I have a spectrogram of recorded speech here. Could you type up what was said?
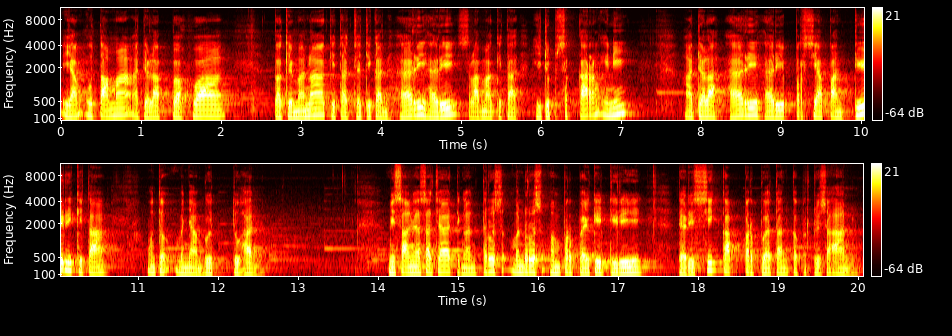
yang utama adalah bahwa bagaimana kita jadikan hari-hari selama kita hidup sekarang ini adalah hari-hari persiapan diri kita untuk menyambut Tuhan. Misalnya saja dengan terus-menerus memperbaiki diri dari sikap perbuatan keberdosaan,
